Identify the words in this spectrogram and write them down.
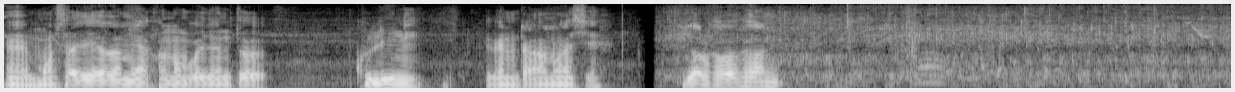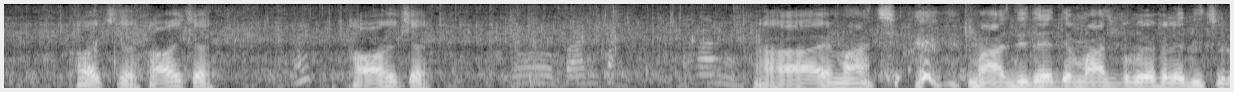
হ্যাঁ মশারি আর আমি এখনও পর্যন্ত খুলিনি। এখানে টাঙানো আছে। জল খাওয়া খাওয়ান? খাওয়া হয়েছে? খাওয়া হয়েছে? খাওয়া হয়েছে? হায় মাছ। মাছ দিতে দিতে মাছ পুকুরে ফেলে দিচ্ছিল।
